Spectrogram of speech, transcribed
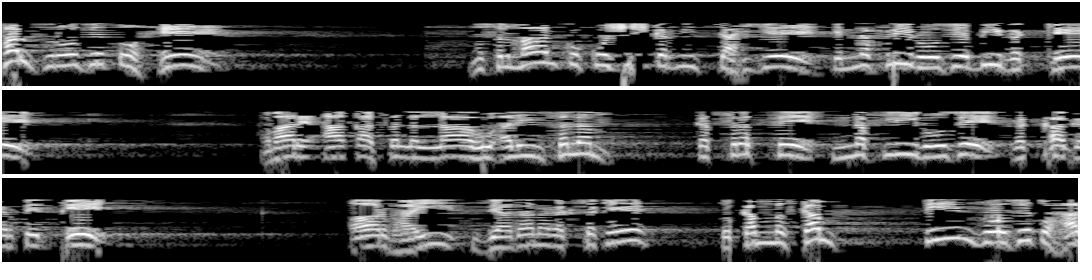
فرض روزے تو ہیں۔ مسلمان کو کوشش کرنی چاہیے کہ نفلی روزے بھی رکھے۔ ہمارے آقا صلی اللہ علیہ وسلم کثرت سے نفلی روزے رکھا کرتے تھے۔ اور بھائی، زیادہ نہ رکھ سکے تو کم از کم تین روزے تو ہر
